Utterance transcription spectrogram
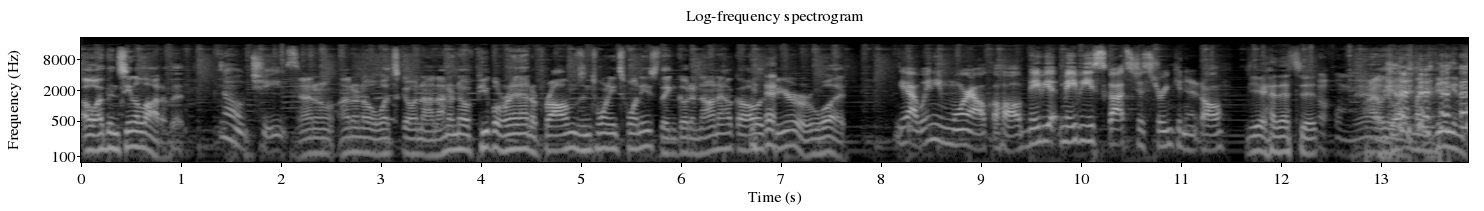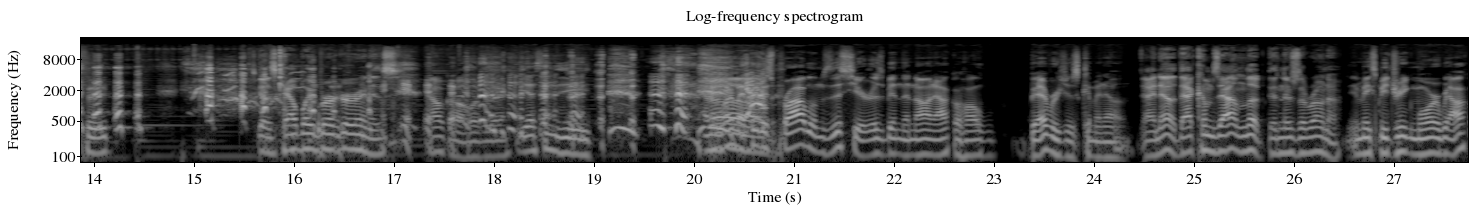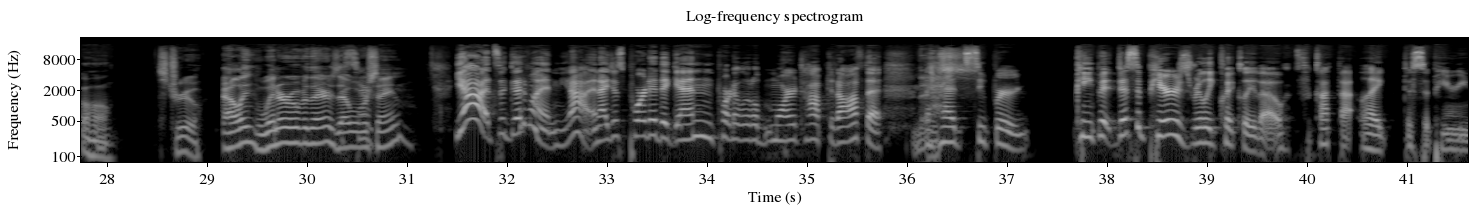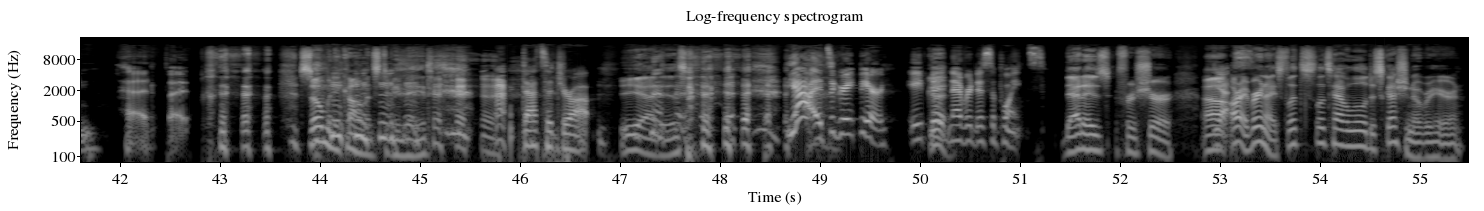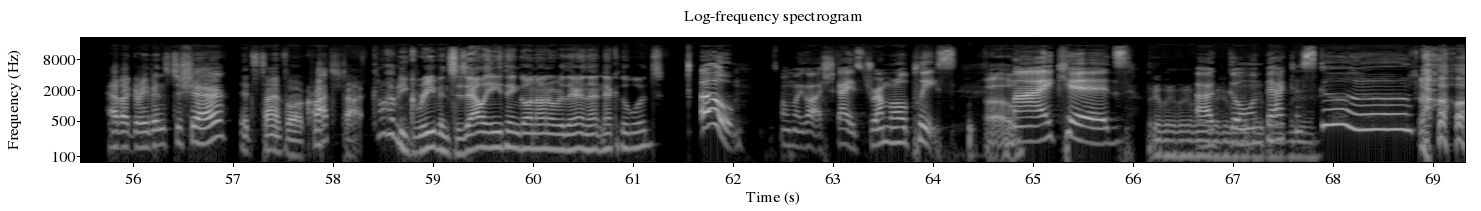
Oh, I've been seeing a lot of it. Oh, jeez. I don't I don't know what's going on. I don't know if people ran out of problems in 2020 so they can go to non-alcoholic beer or what. Yeah, we need more alcohol. Maybe maybe Scott's just drinking it all. Yeah, that's it. Oh Highly man. Got my vegan food. He's got his cowboy burger and his alcohol over there. Yes, indeed. I mean, one of my oh. biggest problems this year has been the non-alcohol beverages coming out. I know that comes out and look, then there's the Rona. It makes me drink more alcohol. It's true. Allie, winner over there. Is that Yes, what we're saying? Yeah, it's a good one. Yeah, and I just poured it again, poured a little more, topped it off. The the Nice. head's super pink, but it disappears really quickly though. It's got that like disappearing head, but so many comments to be made. that's a drop. Yeah, it is. yeah, it's a great beer. Eight bit never disappoints. that is for sure. Uh, Yes. All right, very nice. Let's let's have a little discussion over here. Have a grievance to share? It's time for a crotch talk. I don't have any grievances. Allie, anything going on over there in that neck of the woods? Oh, oh my gosh, guys, drum roll, please. Uh-oh. My kids are going back to school.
